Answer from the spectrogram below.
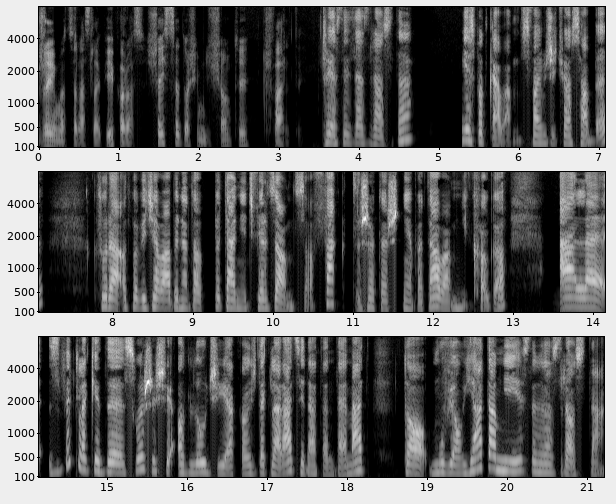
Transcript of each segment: Żyjmy coraz lepiej po raz 684. Czy jesteś zazdrosny? Nie spotkałam w swoim życiu osoby, która odpowiedziałaby na to pytanie twierdząco. Fakt, że też nie pytałam nikogo, ale zwykle, kiedy słyszy się od ludzi jakąś deklarację na ten temat, to mówią: Ja tam nie jestem zazdrosna.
